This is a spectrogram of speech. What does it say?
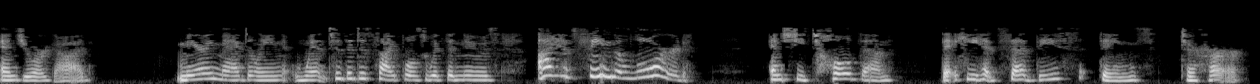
and your God. Mary Magdalene went to the disciples with the news, I have seen the Lord. And she told them that he had said these things to her.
